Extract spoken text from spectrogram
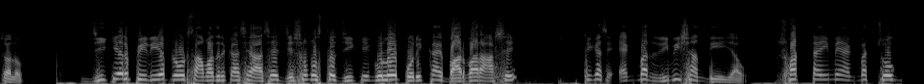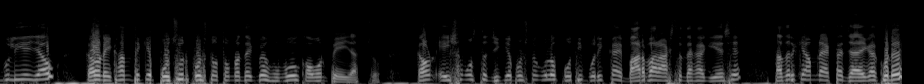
চলো জিকের পিডিএফ নোটস আমাদের কাছে আছে। যে সমস্ত জিকে গুলো পরীক্ষায় বারবার আসে ঠিক আছে? একবার রিভিশন দিয়ে যাও। শর্ট টাইমে একবার চোখ বুলিয়ে যাও। কারণ এখান থেকে প্রচুর প্রশ্ন তোমরা দেখবে, হুবহু কমন পেয়ে যাচ্ছ। কারণ এই সমস্ত জিকে প্রশ্নগুলো প্রতি পরীক্ষায় বারবার আসতে দেখা গিয়েছে। তাদেরকে আমরা একটা জায়গা করে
